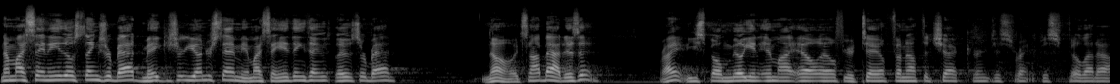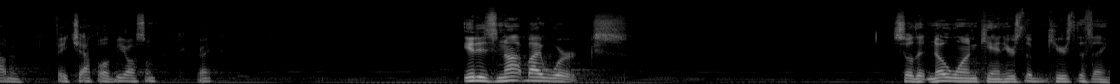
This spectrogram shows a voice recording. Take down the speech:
Now, am I saying any of those things are bad? Make sure you understand me. Am I saying anything those are bad? No, it's not bad, is it? Right? You spell million M I L L for your tail, fill out the check, or just right, just fill that out and Faith Chapel would be awesome, right? It is not by works, so that no one can. Here's the here's the thing.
